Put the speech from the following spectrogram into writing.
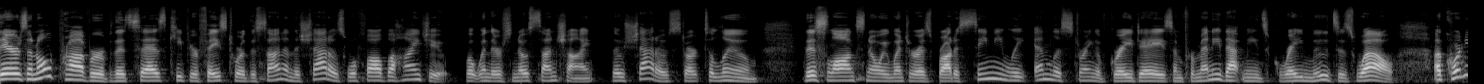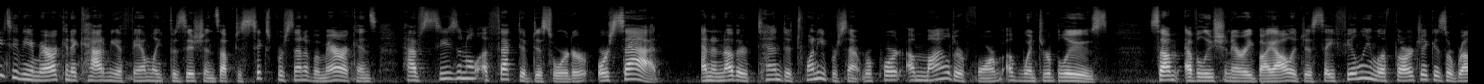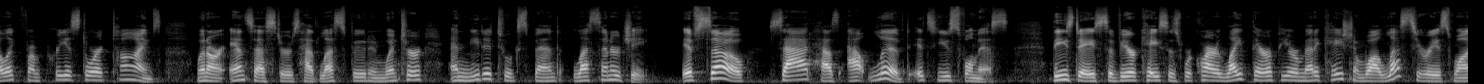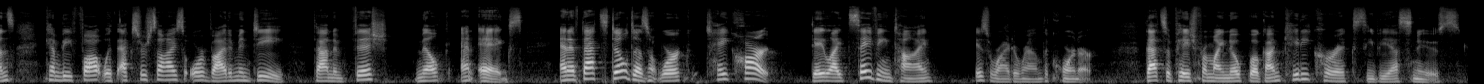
There's an old proverb that says, keep your face toward the sun and the shadows will fall behind you. But when there's no sunshine, those shadows start to loom. This long snowy winter has brought a seemingly endless string of gray days, and for many that means gray moods as well. According to the American Academy of Family Physicians, up to 6% of Americans have seasonal affective disorder, or SAD, and another 10 to 20% report a milder form of winter blues. Some evolutionary biologists say feeling lethargic is a relic from prehistoric times when our ancestors had less food in winter and needed to expend less energy. If so, SAD has outlived its usefulness. These days, severe cases require light therapy or medication, while less serious ones can be fought with exercise or vitamin D, found in fish, milk, and eggs. And if that still doesn't work, take heart. Daylight saving time is right around the corner. That's a page from my notebook. I'm Katie Couric, CBS News.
